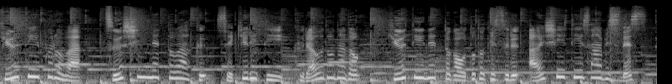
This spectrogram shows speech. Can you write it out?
QT プロは通信ネットワーク、セキュリティ、クラウドなど QT ネットがお届けする ICT サービスです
